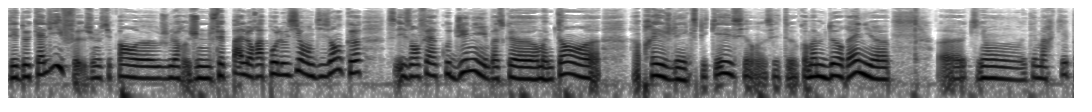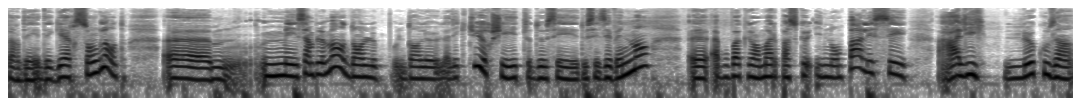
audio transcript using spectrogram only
des deux califes, je ne pas, euh, je, ne fais pas leur apologie en disant que ils ont fait un coup de génie, parce que en même temps, euh, après je l'ai expliqué, c'est euh, quand même deux règnes qui ont été marqués par des, guerres sanglantes. Mais simplement dans le dans le, la lecture chiite de ces de ces événements, Abou Bakr Omar, parce qu'ils n'ont pas laissé Ali, le cousin,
